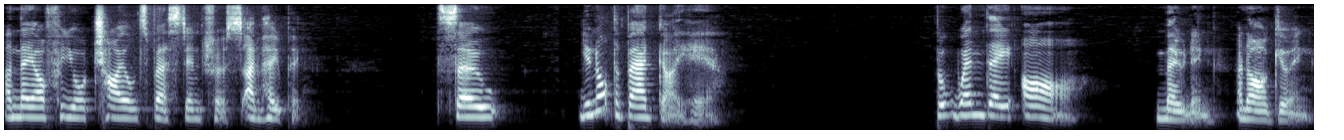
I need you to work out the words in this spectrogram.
and they are for your child's best interests. I'm hoping. So, you're not the bad guy here. But when they are moaning and arguing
